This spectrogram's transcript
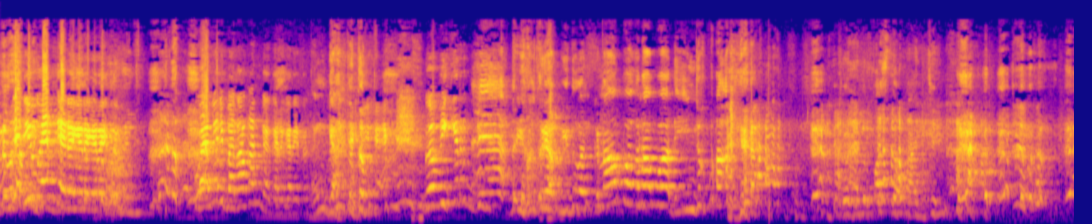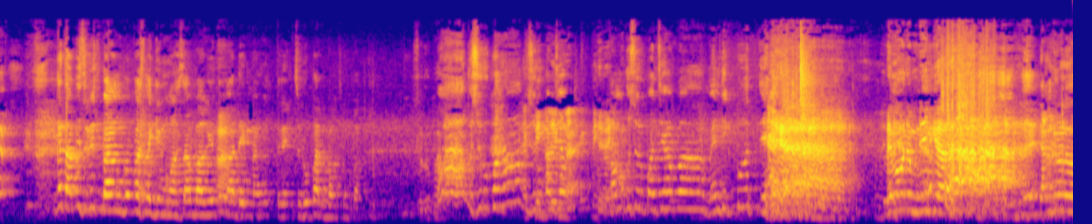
Terus jadi wet gara-gara gara itu. UN-nya dibatalkan gak gara-gara itu? Enggak, tetep gue pikir teriak-teriak gitu kan kenapa kenapa diinjek pak gue dilepas dong anjing Enggak tapi serius bang, gue pas lagi muasabah gitu Ah. ada yang nangis teriak kesurupan bang sumpah Suruh Ah kesurupan ah, kesurupan kali siapa? Kamu kesurupan siapa? Mendikbud ya. Dia emang udah meninggal. Yang dulu,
